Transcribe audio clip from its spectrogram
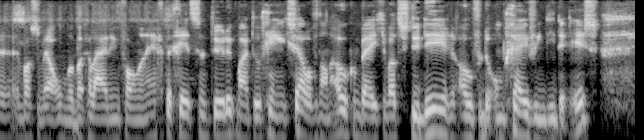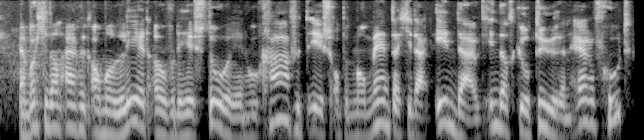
uh, was wel onder begeleiding van een echte gids natuurlijk, maar toen ging ik zelf dan ook een beetje wat studeren over de omgeving die er is. En wat je dan eigenlijk allemaal leert over de historie en hoe gaaf het is op het moment dat je daar induikt in dat cultuur en erfgoed,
